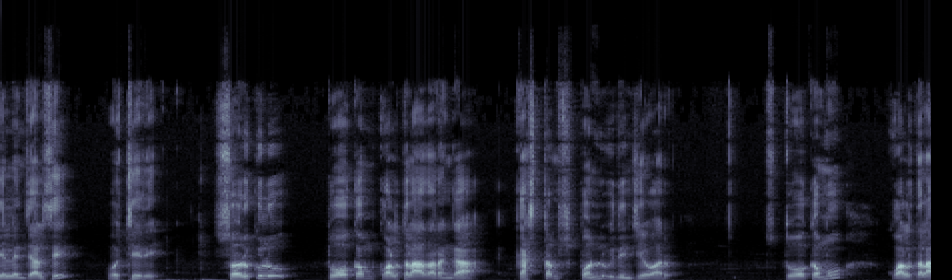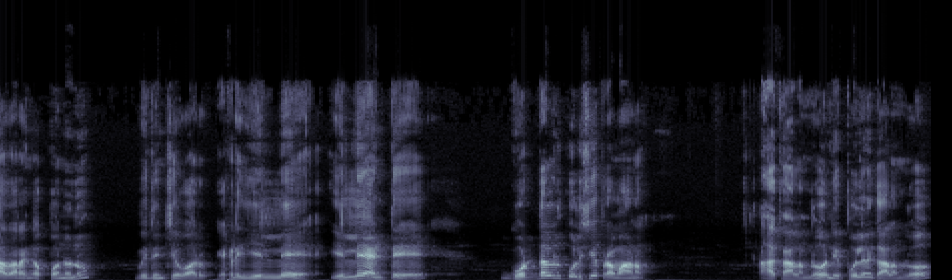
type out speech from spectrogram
చెల్లించాల్సి వచ్చేది. సరుకులు తూకం కొలతల ఆధారంగా కస్టమ్స్ పన్ను విధించేవారు. తూకము కొలతల ఆధారంగా పన్నును విధించేవారు. ఇక్కడ ఎల్లే ఎల్లే అంటే గొడ్డలను కొలిచే ప్రమాణం. ఆ కాలంలో నెపోలియన్ కాలంలో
